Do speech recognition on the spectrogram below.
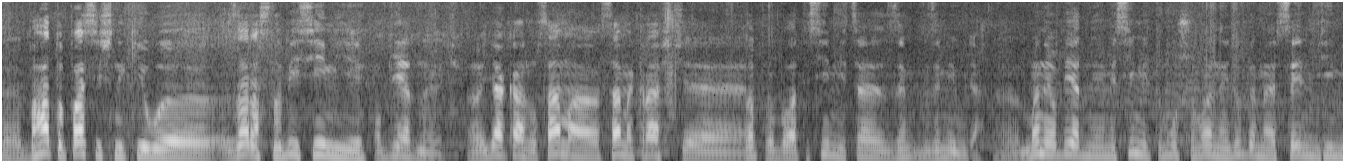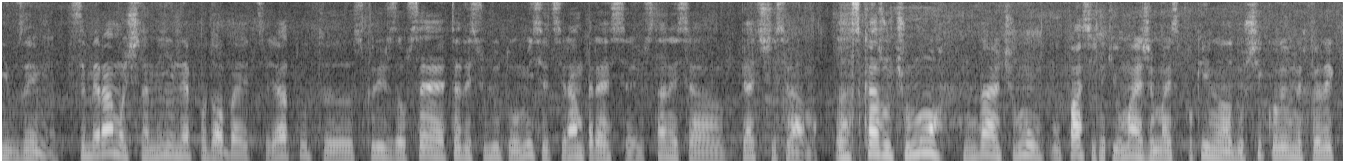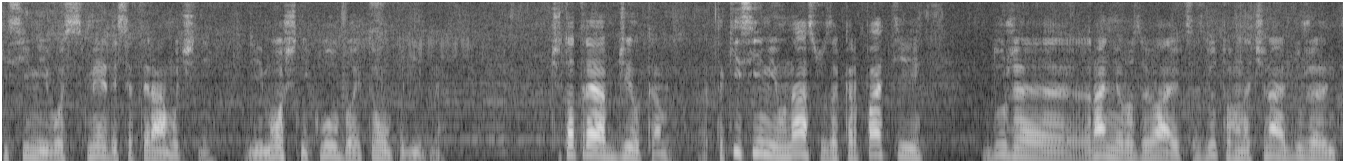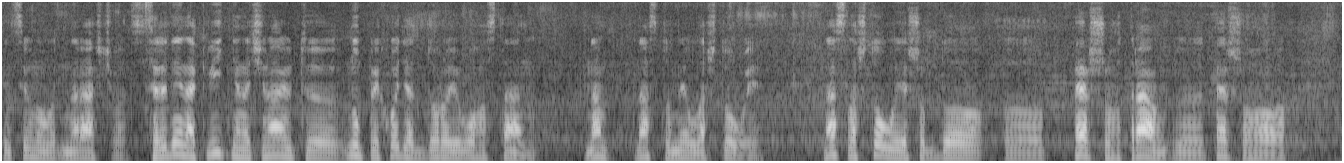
Е, Багато пасічників е, зараз слабі сім'ї об'єднують. Е, Я кажу, саме, саме краще випробувати сім'ї це зим- зимівля. Ми не об'єднуємо сім'ї, тому що ми не любимо сильні сім'ї в зиму. Семирамочна мені не подобається. Я тут, скоріш за все, це десь у лютому місяці рам пересяю, станеться 5-6 рамок. Скажу чому, не знаю чому у пасічників майже має спокійно на душі, коли в них великі сім'ї 80 рамочні і мощні клуби і тому подібне. Чи то треба бджілкам? Такі сім'ї у нас у Закарпатті дуже ранньо розвиваються. З лютого починають дуже інтенсивно наращуватися. Середина квітня починають, е, ну, приходять до ройового стану. Нам, нас то не влаштовує. Нас влаштовує, щоб до е, 1 травня, 1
